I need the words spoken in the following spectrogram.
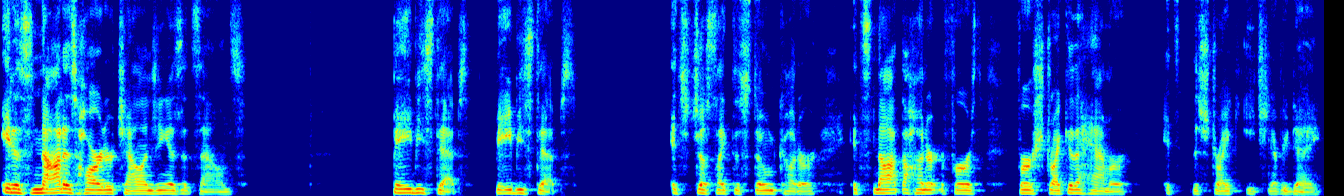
It is not as hard or challenging as it sounds. Baby steps, baby steps. It's just like the stone cutter. It's not the 101st first strike of the hammer. It's the strike each and every day.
